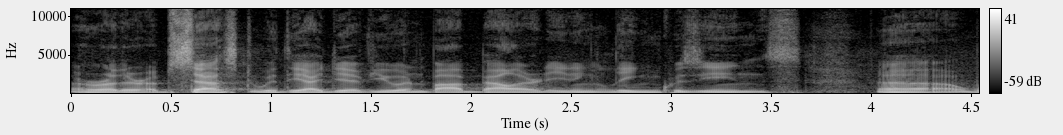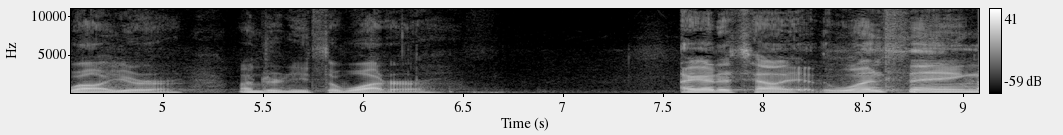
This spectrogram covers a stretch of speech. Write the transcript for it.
or other obsessed with the idea of you and Bob Ballard eating lean cuisines uh, while you're underneath the water. I got to tell you, the one thing,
